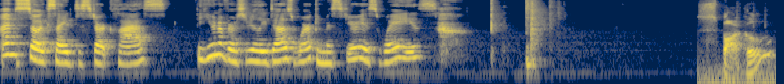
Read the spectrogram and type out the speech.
I'm so excited to start class. The universe really does work in mysterious ways. Sparkle?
